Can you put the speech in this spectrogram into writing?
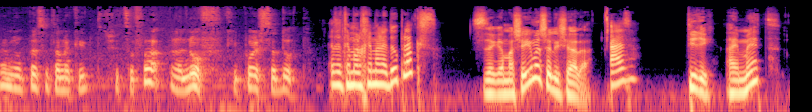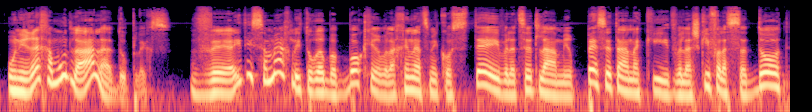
זה מרפסת ענקית שצופה לנוף, כי פה יש שדות. אז אתם הולכים על הדופלקס? זה גם מה שאימא שלי שאלה. אז? תראי, האמת, הוא נראה חמוד לאללה הדופלקס. והייתי שמח להתעורר בבוקר ולהכין לעצמי כוס תה ולצאת למרפסת הענקית ולהשקיף על השדות,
